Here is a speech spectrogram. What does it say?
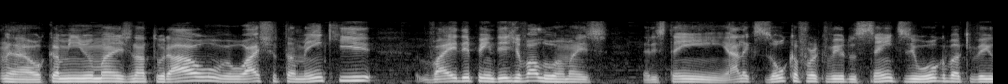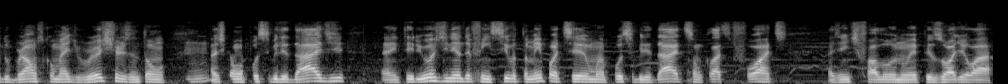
É, o caminho mais natural, eu acho também que vai depender de valor, mas eles têm Alex Okafor que veio do Saints e o Ogba que veio do Browns como Ed Rushers, então uhum. acho que é uma possibilidade. É, interior de linha defensiva também pode ser uma possibilidade, são classes fortes. A gente falou no episódio lá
